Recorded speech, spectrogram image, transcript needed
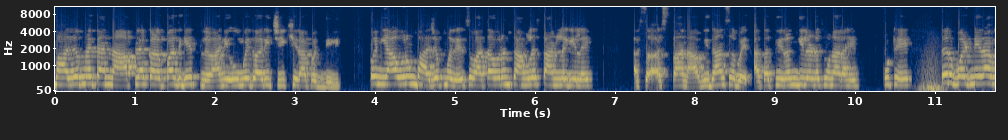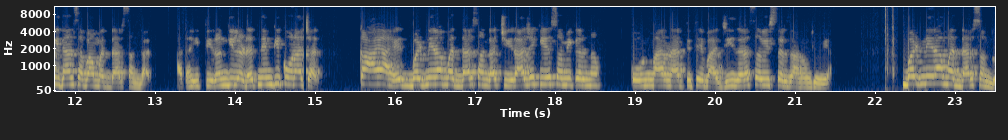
भाजपने त्यांना आपल्या कळपात घेतलं आणि उमेदवारीची खिरापत दिली. पण यावरून भाजपमध्येच वातावरण चांगलंच ताणलं गेलंय. असं असताना विधानसभेत आता तिरंगी लढत होणार आहे. कुठे? तर बडनेरा विधानसभा मतदारसंघात. आता ही तिरंगी लढत नेमकी कोणाच्यात? काय आहेत बडनेरा मतदारसंघाची राजकीय समीकरण? कोण मारणार तिथे बाजी? जरा सविस्तर जाणून घेऊया. बडनेरा मतदारसंघ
